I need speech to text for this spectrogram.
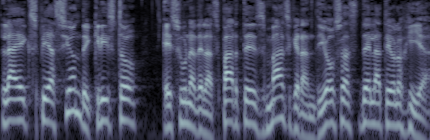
La expiación de Cristo es una de las partes más grandiosas de la teología.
